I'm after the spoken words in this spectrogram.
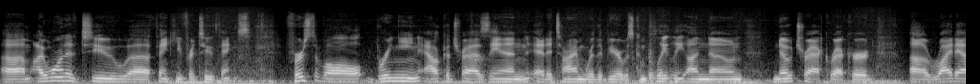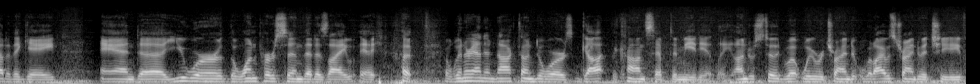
Um, I wanted to uh, thank you for two things. First of all, bringing Alcatraz in at a time where the beer was completely unknown, no track record, uh, right out of the gate. And uh, you were the one person that, as I, I went around and knocked on doors, got the concept immediately, understood what we were trying to, what I was trying to achieve,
